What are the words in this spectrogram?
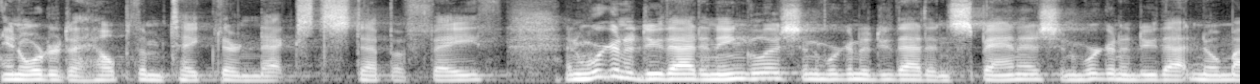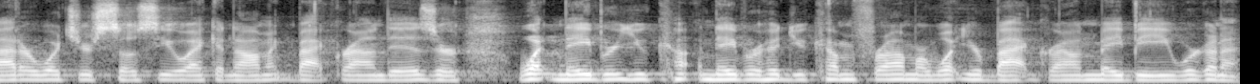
in order to help them take their next step of faith. And we're going to do that in English and we're going to do that in Spanish and we're going to do that no matter what your socioeconomic background is or what neighbor you neighborhood you come from or what your background may be. We're going to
